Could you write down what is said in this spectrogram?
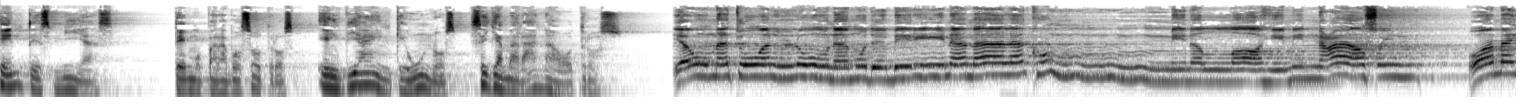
Gentes mías, temo para vosotros el día en que unos se llamarán a otros. يوم تولون مدبرين ما لكم من الله من عاصم ومن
